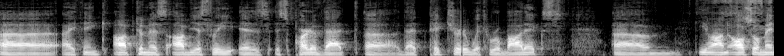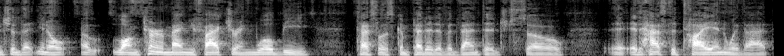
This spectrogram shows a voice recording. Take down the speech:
Uh, I think Optimus obviously is is part of that uh, that picture with robotics. Um, Elon also mentioned that you know long term manufacturing will be Tesla's competitive advantage. So it, has to tie in with that.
